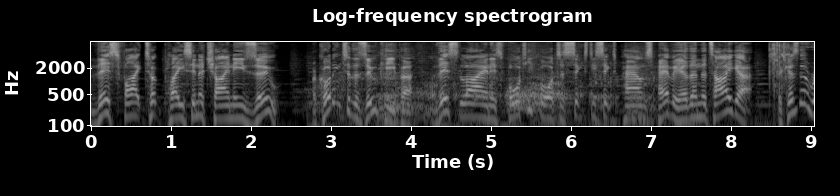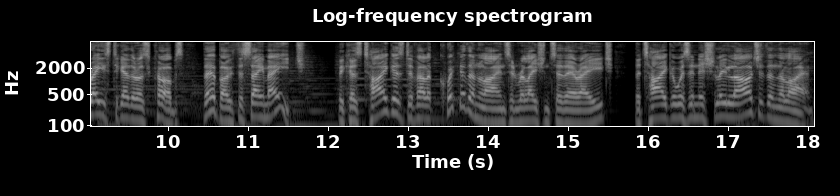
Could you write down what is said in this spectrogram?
This fight took place in a Chinese zoo. According to the zookeeper, this lion is 44 to 66 pounds heavier than the tiger. Because they're raised together as cubs, they're both the same age. Because tigers develop quicker than lions in relation to their age, the tiger was initially larger than the lion.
